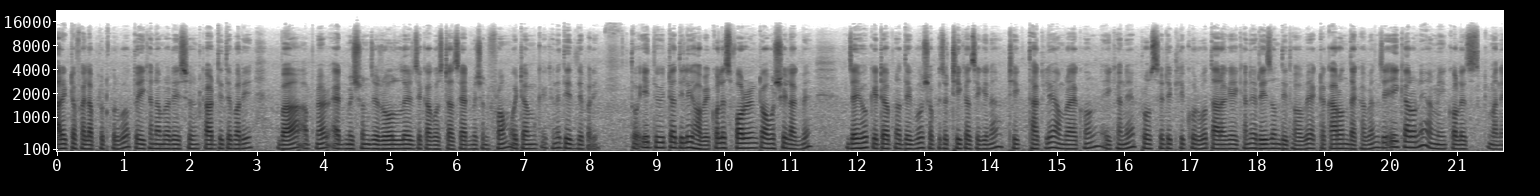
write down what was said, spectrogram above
আরেকটা ফাইল আপলোড করব। তো এখানে আমরা রেজিস্ট্রেশন কার্ড দিতে পারি বা আপনার অ্যাডমিশন যে রোলের যে কাগজটা আছে অ্যাডমিশন ফর্ম ওইটা আমাকে এখানে দিয়ে দিতে পারি। তো এই দুইটা দিলেই হবে। কলেজ ফরওয়ার্ডিংটা অবশ্যই লাগবে। যাই হোক এটা আপনার দেখব সব কিছু ঠিক আছে কিনা। ঠিক থাকলে আমরা এখন এইখানে প্রসেডে ক্লিক করব। তার আগে এখানে রিজন দিতে হবে, একটা কারণ দেখাবেন যে এই কারণে আমি কলেজ মানে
